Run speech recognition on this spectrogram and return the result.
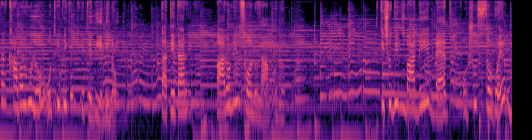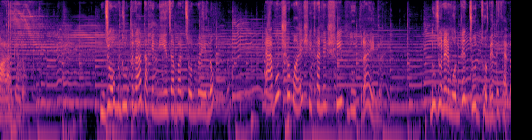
তার খাবারগুলো অতিথিকে খেতে দিয়ে দিল। তাতে তার পারণের ফল লাভ হলো। কিছুদিন বাদে ব্যাধ অসুস্থ হয়ে মারা গেল। যমদূতরা তাকে নিয়ে যাবার জন্য এলো। এমন সময় সেখানে শিব দূতরা এলো। দুজনের মধ্যে যুদ্ধ বেঁধে গেল।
